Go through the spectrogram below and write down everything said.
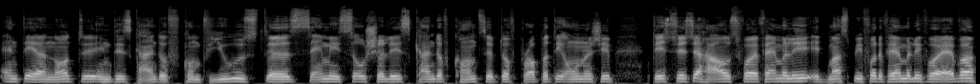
and they are not uh, in this kind of confused uh, semi-socialist kind of concept of property ownership. This is a house for a family. It must be for the family forever.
